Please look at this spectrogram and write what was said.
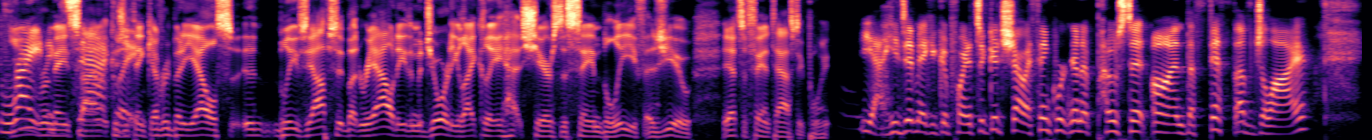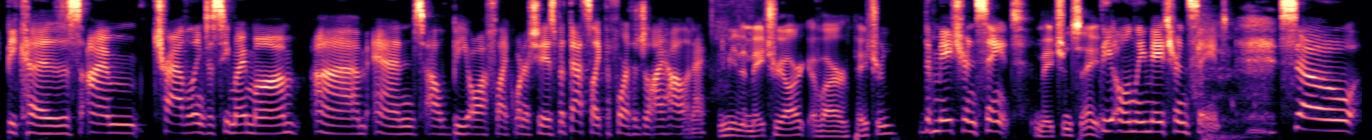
Right. You remain exactly. silent because you think everybody else uh, believes the opposite, but in reality, the majority likely shares the same belief as you. That's a fantastic point. Yeah, he did make a good point. It's a good show. I think we're going to post it on the 5th of July because I'm traveling to see my mom um, and I'll be off like one or two days. But that's like the 4th of July holiday. You mean the matriarch of our patron? The matron saint. The matron saint. The only matron saint. So,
